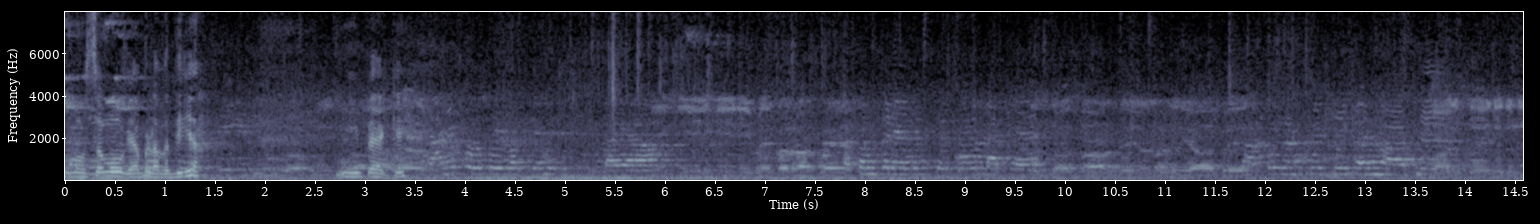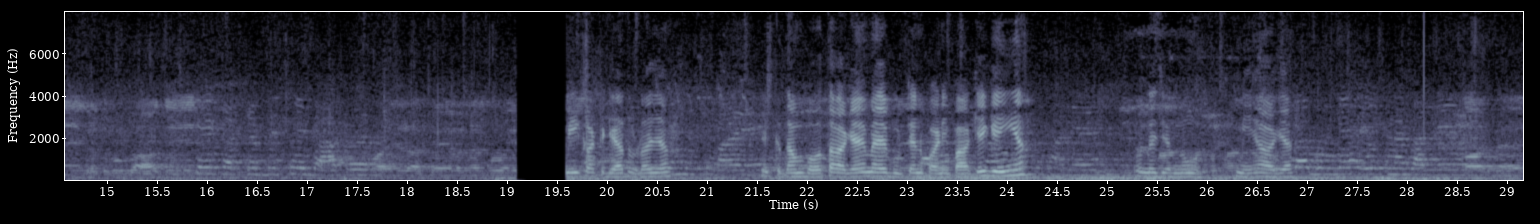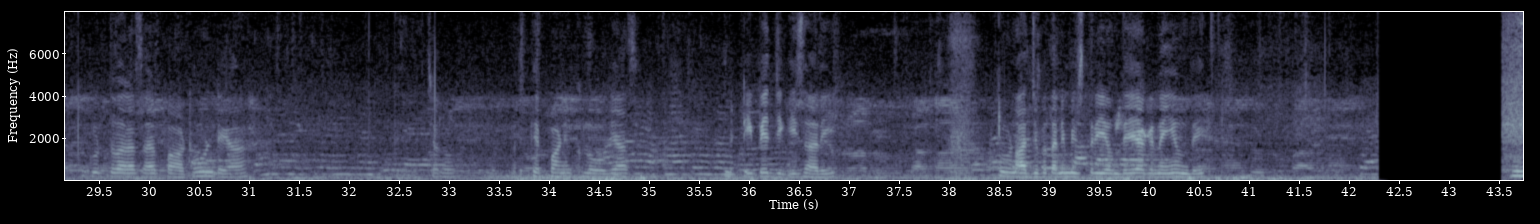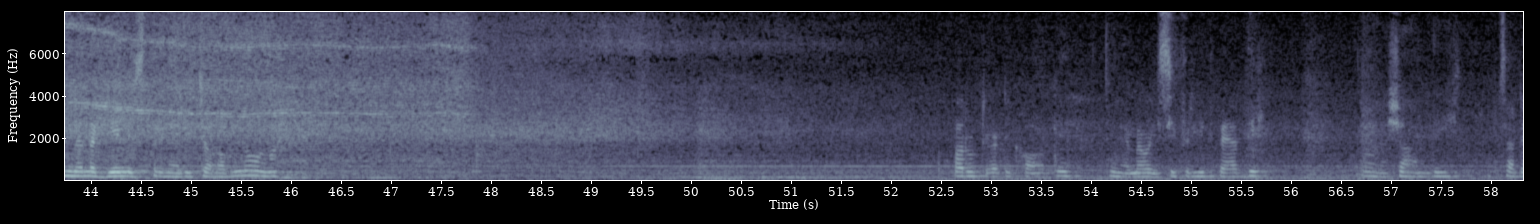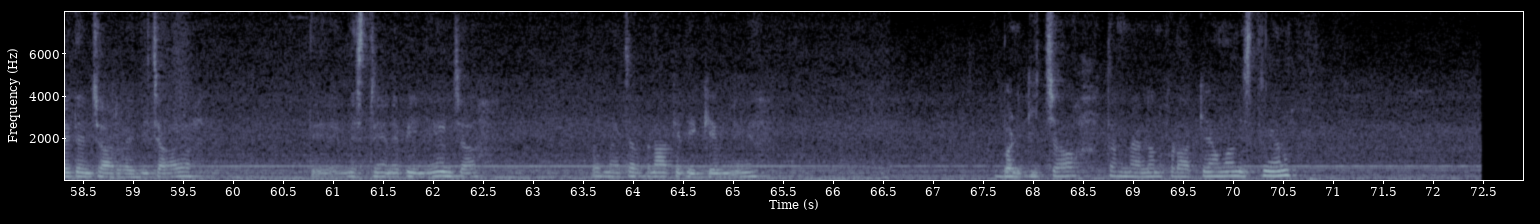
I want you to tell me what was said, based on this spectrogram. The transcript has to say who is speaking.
Speaker 1: ਮੌਸਮ ਹੋ ਗਿਆ ਬੜਾ ਵਧੀਆ। ਮੀਂਹ ਪੈ ਕੇ। ਮੀਂਹ ਘਟ ਗਿਆ ਥੋੜਾ ਜਿਹਾ। ਇੱਕਦਮ ਬਹੁਤ ਆ ਗਿਆ। ਮੈਂ ਬੂਟੇ ਨੂੰ ਪਾਣੀ ਪਾ ਕੇ ਗਈ ਆ। ਉਹਨੇ ਚਿਰ ਨੂੰ ਮੀਂਹ ਆ ਗਿਆ। ਗੁਰਦੁਆਰਾ ਸਾਹਿਬ ਪਾਠ ਹੋਣ ਡਿਆ। ਤੇ ਚਲੋ, ਇੱਥੇ ਪਾਣੀ ਖਲੋ ਗਿਆ ਮਿੱਟੀ ਭਿੱਜ ਗਈ ਸਾਰੀ। ਹੁਣ ਅੱਜ ਪਤਾ ਨਹੀਂ ਮਿਸਤਰੀ ਆਉਂਦੇ ਆ ਕਿ ਨਹੀਂ ਆਉਂਦੇ। ਹੁਣ ਮੈਂ ਲੱਗੀ ਮਿਸਤਰੀਆਂ ਦੀ ਚਾਹ ਬਣਾਉਣ। ਪਰ ਰੋਟੀ ਰਾਟੀ ਖਾ ਕੇ ਮੈਂ ਹੋਈ ਸੀ ਫਰੀ ਦੁਪਹਿਰ ਦੀ ਸ਼ਾਮ ਦੀ 3:30 4 ਵਜੇ ਦੀ ਚਾਹ ਆ ਤੇ ਮਿਸਤਰੀਆਂ ਨੇ ਪੀਣੀ ਹੁਣ ਚਾਹ। ਤਾਂ ਮੈਂ ਚੱਲ ਬਣਾ ਕੇ ਦੇ ਕੇ ਆਉਂਦੀ ਹਾਂ ਬਣ ਗਈ ਚਾਹ, ਤਾਂ ਮੈਂ ਇਹਨਾਂ ਨੂੰ ਫੜਾ ਕੇ ਆਵਾਂ ਮਿਸਤਰੀਆਂ ਨੂੰ।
